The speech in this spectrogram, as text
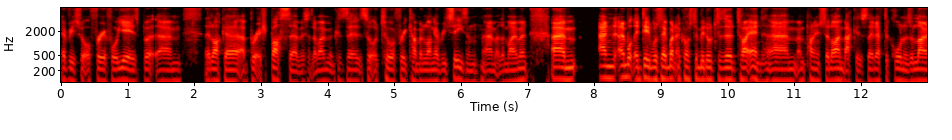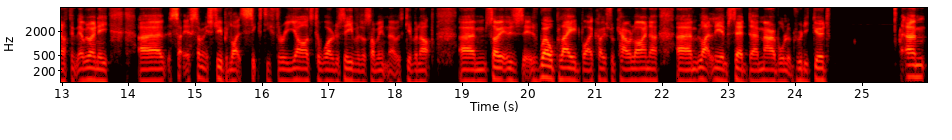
every sort of three or four years, but um, they're like a, a, British bus service at the moment because there's sort of two or three coming along every season um, at the moment. Um, and and what they did was they went across the middle to the tight end um, and punished the linebackers. They left the corners alone. I think there was only uh, something stupid like 63 yards to wide receivers or something that was given up. Um, so it was it was well played by Coastal Carolina. Um, like Liam said, uh, Marable looked really good. Um,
